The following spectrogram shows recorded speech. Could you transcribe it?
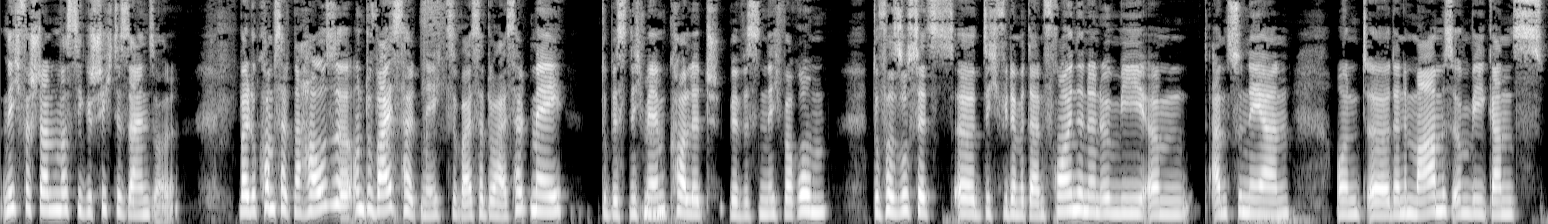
nicht verstanden, was die Geschichte sein soll. Weil du kommst halt nach Hause und du weißt halt nichts. Du weißt halt, du heißt halt May, du bist nicht mehr Mhm. im College, wir wissen nicht warum. Du versuchst jetzt, äh, dich wieder mit deinen Freundinnen irgendwie ähm, anzunähern und äh, deine Mom ist irgendwie ganz,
